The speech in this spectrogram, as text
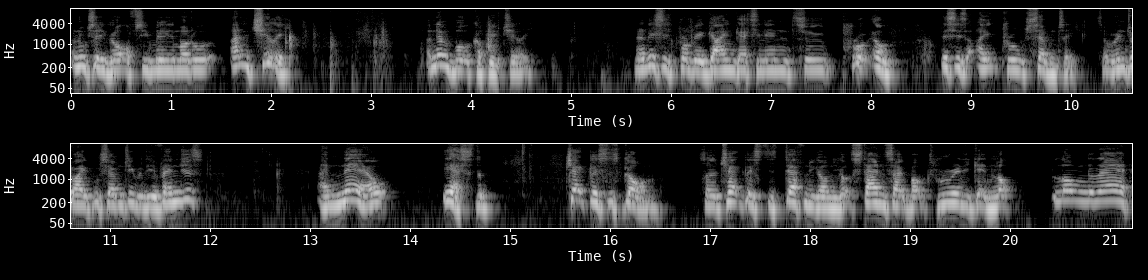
And also you've got obviously Millie the Model and Chili. I never bought a copy of Chili. Now this is probably again getting into pro- oh, this is April 70. So we're into April 70 with the Avengers. And now, yes, the checklist is gone. So the checklist is definitely gone. You've got Stan Soapbox really getting a lot longer there.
